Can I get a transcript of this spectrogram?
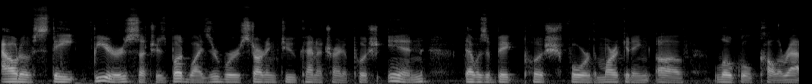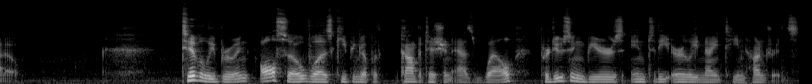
out of state beers, such as Budweiser, were starting to kind of try to push in. That was a big push for the marketing of local Colorado. Tivoli Brewing also was keeping up with competition as well, producing beers into the early 1900s.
